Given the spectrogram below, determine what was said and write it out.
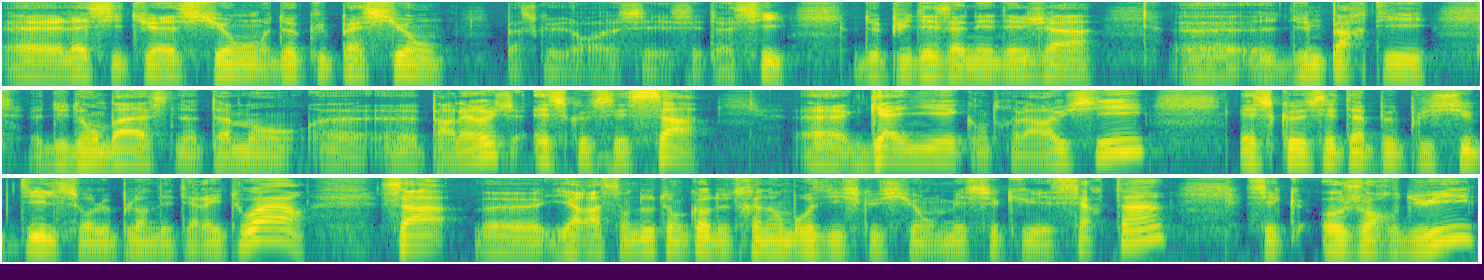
la situation d'occupation parce que c'est ainsi, depuis des années déjà, d'une partie du Donbass, notamment par les Russes. Est-ce que c'est ça euh, gagner contre la Russie? Est-ce que c'est un peu plus subtil sur le plan des territoires? Ça, euh, il y aura sans doute encore de très nombreuses discussions. Mais ce qui est certain, c'est qu'aujourd'hui,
